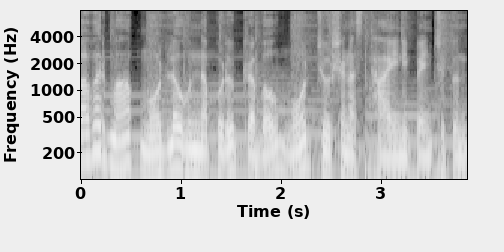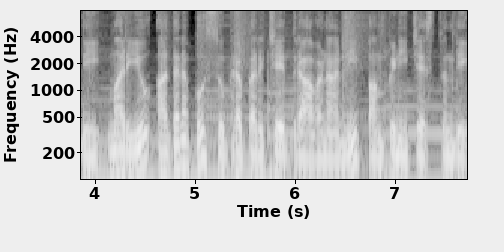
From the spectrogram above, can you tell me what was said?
పవర్ మాప్ మోడ్లో ఉన్నప్పుడు ట్రబో మోడ్ చూషణ స్థాయిని పెంచుతుంది మరియు అదనపు శుభ్రపరిచే ద్రావణాన్ని పంపిణీ చేస్తుంది.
